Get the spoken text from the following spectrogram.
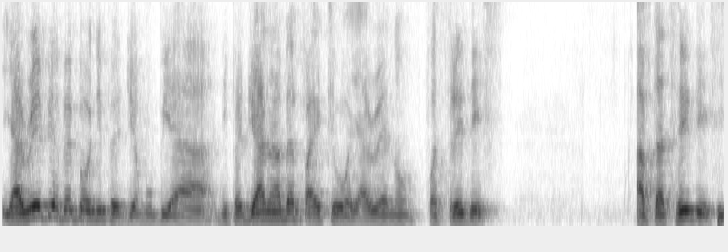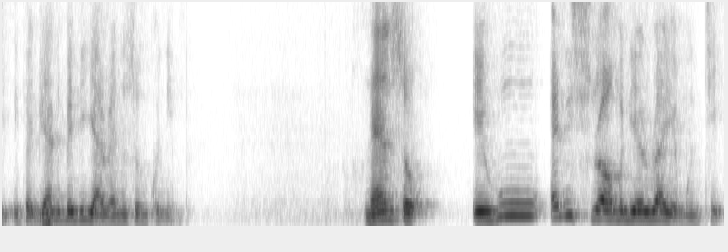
yare bi a ɛbɛbɛ wɔ nipadua mu biara nipadua no abɛfa ti wɔ yare no for three days. After three days nipadua no bɛdi yare no so nkunim nanso ehu ɛne suro a wɔde awura yɛn mu nti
